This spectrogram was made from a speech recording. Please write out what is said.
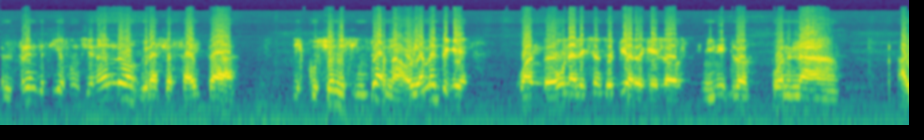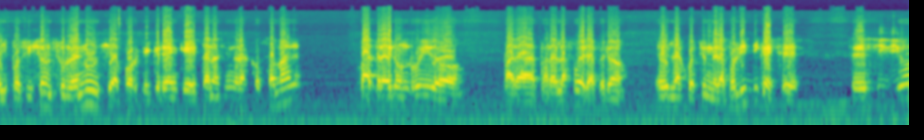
el frente sigue funcionando gracias a estas discusiones internas. Obviamente que cuando una elección se pierde, que los ministros ponen la, a disposición su renuncia porque creen que están haciendo las cosas mal, va a traer un ruido para, para la afuera, pero es la cuestión de la política y se, se decidió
